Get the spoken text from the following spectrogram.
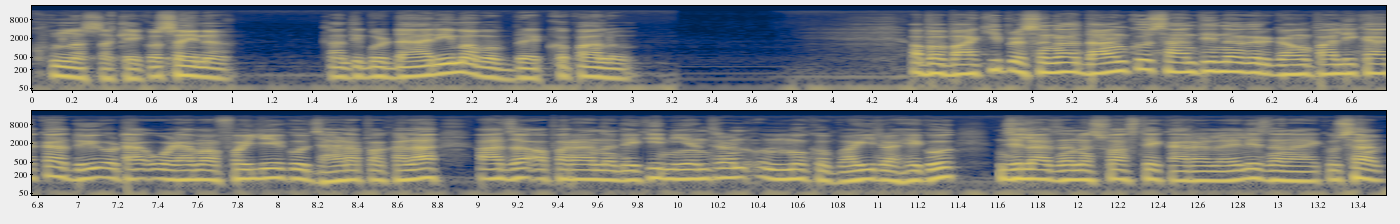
खुल्न सकेको छैन। कान्तिपुर डायरीमा अब ब्रेकको पालो। अब बाँकी प्रसङ्ग दाङको शान्तिनगर गाउँपालिकाका दुईवटा ओडामा फैलिएको झाडापखाला आज अपराह्नदेखि नियन्त्रण उन्मुख भइरहेको जिल्ला जनस्वास्थ्य कार्यालयले जनाएको छ।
